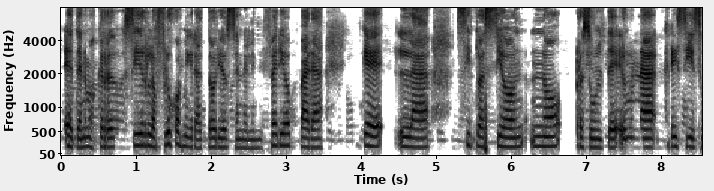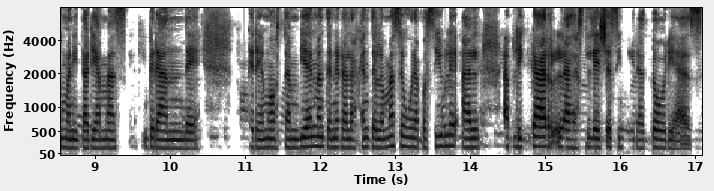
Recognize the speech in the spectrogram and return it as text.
eh, tenemos que reducir los flujos migratorios en el hemisferio para que la situación no resulte en una crisis humanitaria más grande. Queremos también mantener a la gente lo más segura posible al aplicar las leyes inmigratorias.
